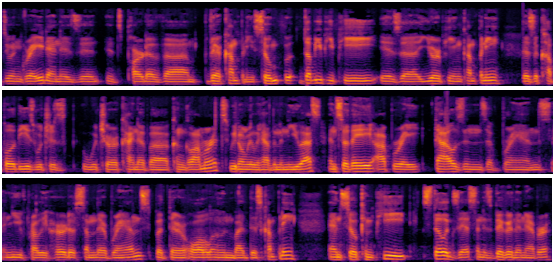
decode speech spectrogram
doing great, and is it, it's part of um, their company. So WPP is a European company. There's a couple of these, which is which are kind of uh, conglomerates. We don't really have them in the U.S., and so they operate thousands of brands. And you've probably heard of some of their brands, but they're all owned by this company. And so Compete still exists and is bigger than ever.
